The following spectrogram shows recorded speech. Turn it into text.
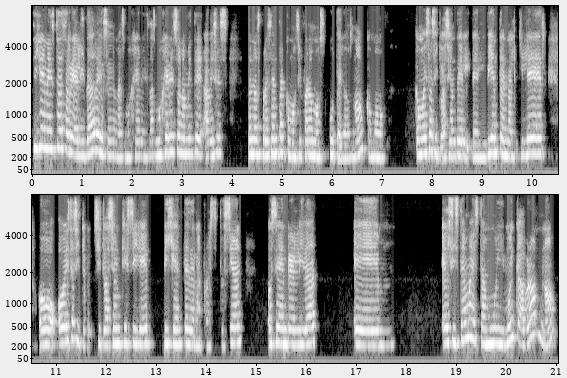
siguen estas realidades en las mujeres. Las mujeres solamente a veces se nos presenta como si fuéramos úteros, ¿no? Como como esa situación del, vientre en alquiler o, esa situación que sigue vigente de la prostitución. O sea, en realidad em, el sistema está muy, muy cabrón, ¿no?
